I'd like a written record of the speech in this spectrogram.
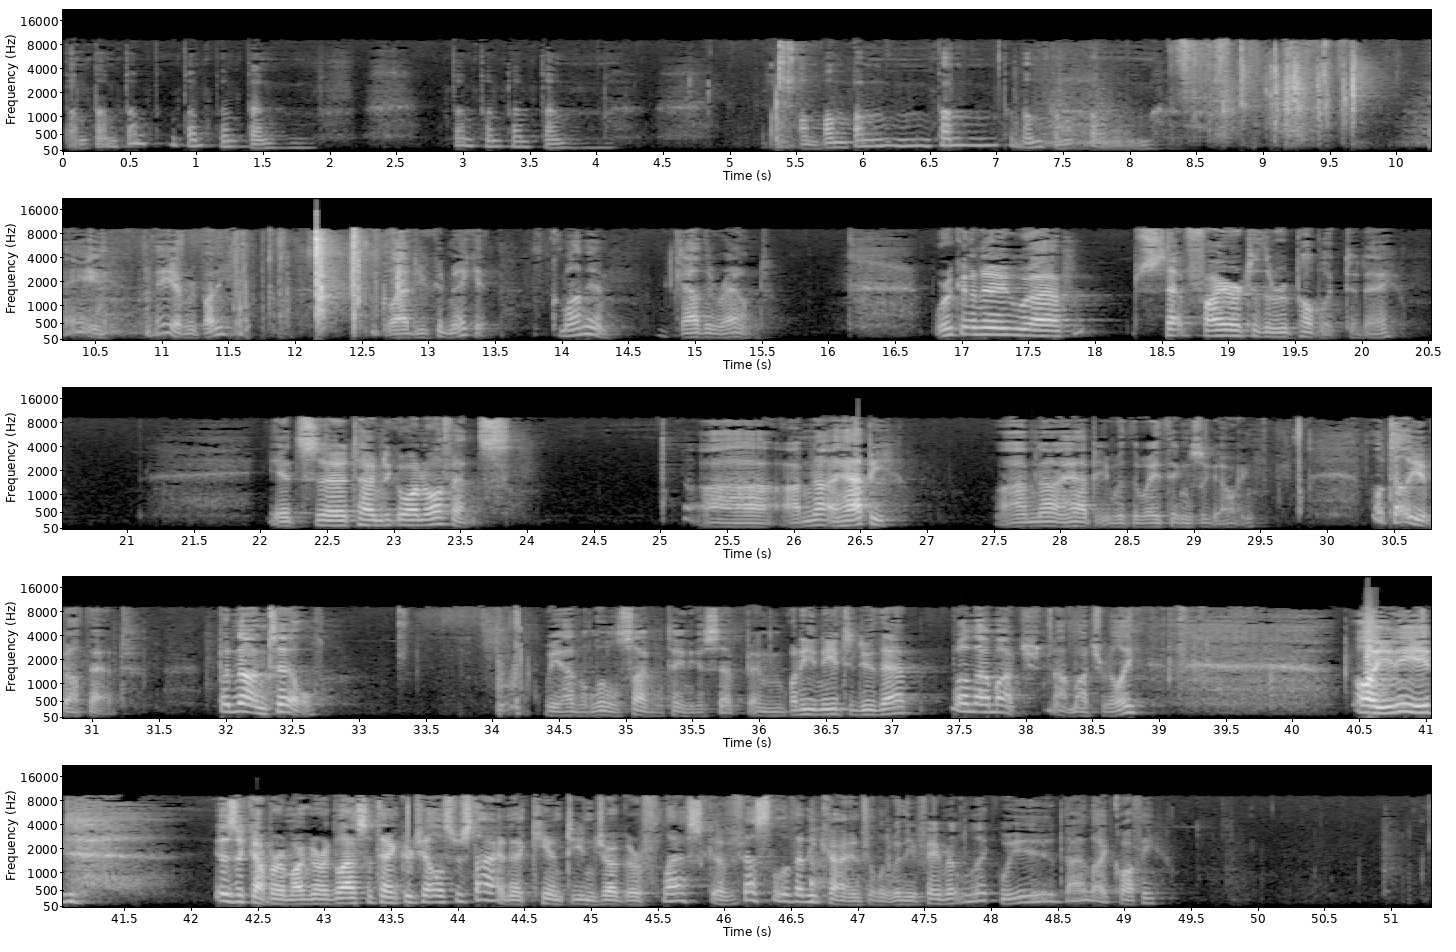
Bum bum bum bum bum bum bum bum bum bum bum bum bum bum bum bum bum. Hey, hey everybody! glad you could make it. Come on in, gather round. We're going to uh, set fire to the republic today. It's uh, time to go on offense. Uh, I'm not happy. I'm not happy with the way things are going. I'll tell you about that. But not until we have a little simultaneous sip. And what do you need to do that? Well, not much. Not much, really. All you need is a cup or a mug or a glass, a tankard, chalice or stein, a canteen, jug or flask, a vessel of any kind. Fill it with your favorite liquid. I like coffee.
